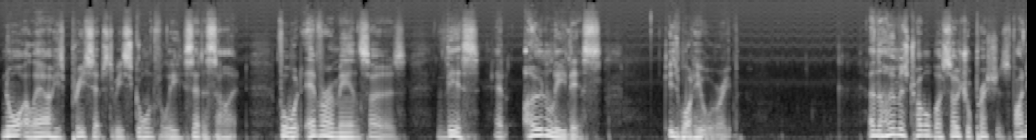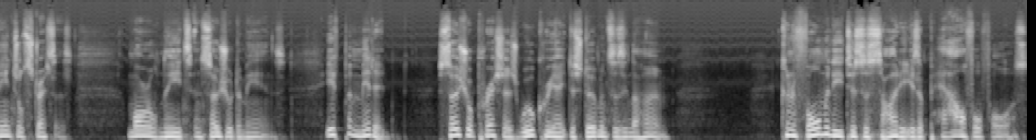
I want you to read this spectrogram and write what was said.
nor allow his precepts to be scornfully set aside. For whatever a man sows, this and only this is what he will reap. And the home is troubled by social pressures, financial stresses, moral needs, and social demands. If permitted, social pressures will create disturbances in the home. Conformity to society is a powerful force,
